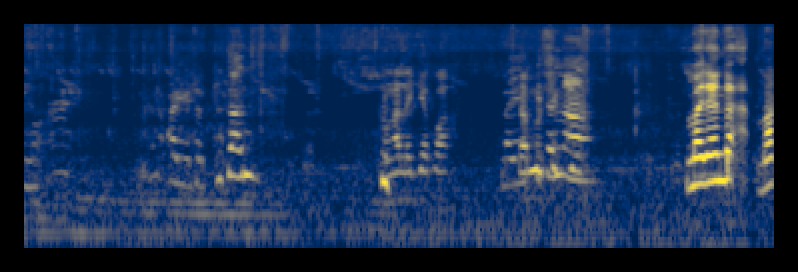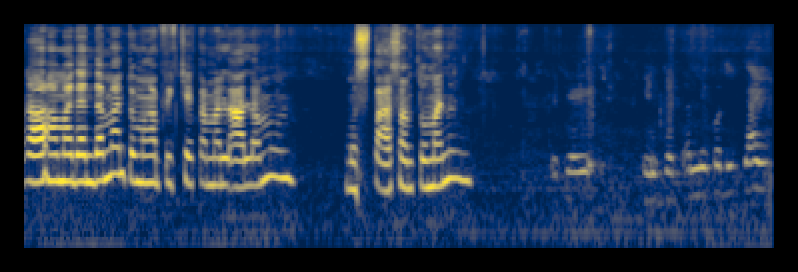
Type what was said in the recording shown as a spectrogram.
ano, ah. Ay, ito tutan. Mga lagya ko. Nakikita na. Madanda, baka madandaman to mga pichay tamalala mo. Mustasan tumanon. Kasi inted ani ko di kay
